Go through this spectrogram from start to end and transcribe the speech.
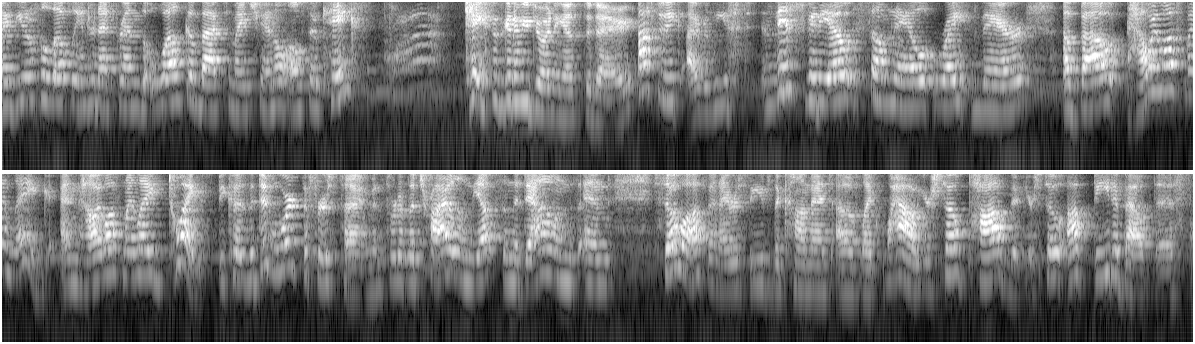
my beautiful, lovely internet friends. Welcome back to my channel. Also, Cakes. Cakes is gonna be joining us today. Last week, I released this video, thumbnail right there, about how I lost my leg and how I lost my leg twice because it didn't work the first time and sort of the trial and the ups and the downs. And so often I received the comment of like, wow, you're so positive, you're so upbeat about this.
